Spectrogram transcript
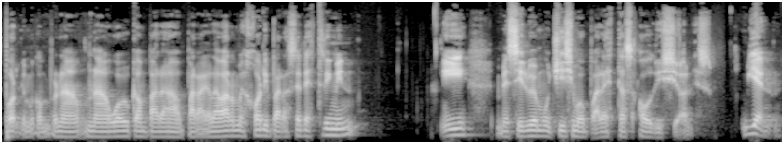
porque me compré una, webcam para, grabar mejor y para hacer streaming. Y me sirve muchísimo para estas audiciones. Bien,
